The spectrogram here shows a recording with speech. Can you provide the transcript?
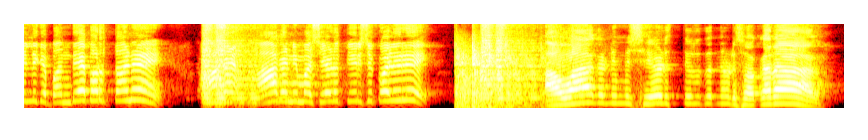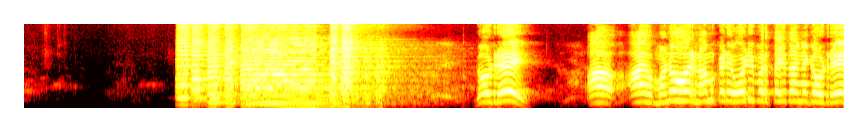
ಇಲ್ಲಿಗೆ ಬಂದೇ ಬರುತ್ತಾನೆ. ಆಗ ಆಗ ನಿಮ್ಮ ಸೇಡು ತೀರಿಸಿಕೊಳ್ಳಿರಿ. ಅವಾಗ ನಿಮ್ಮ ಶೇಡ್ ತಿರುತದ ನೋಡಿ ಸೌಕಾರ. ಗೌಡ್ರಿ ಆ ಆ ಮನೋಹರ್ ನಮ್ಮ ಕಡೆ ಓಡಿ ಬರ್ತಾ ಇದ್ದಾನೆ ಗೌಡ್ರಿ.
